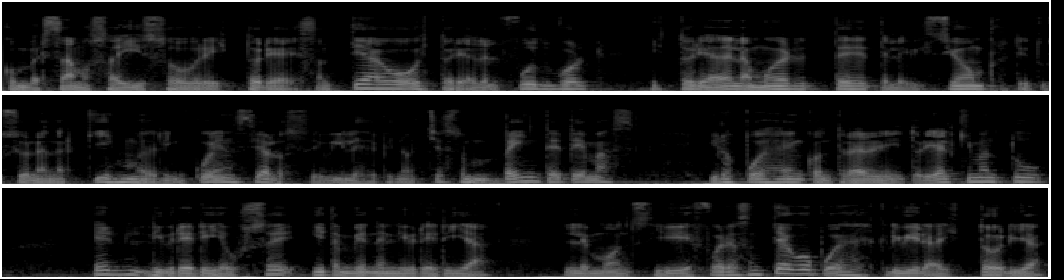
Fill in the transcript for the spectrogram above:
Conversamos ahí sobre historia de Santiago, historia del fútbol, historia de la muerte, televisión, prostitución, anarquismo, delincuencia, los civiles de Pinochet. Son 20 temas y los puedes encontrar en Editorial Quimantú, en Librería UC y también en Librería Le Monde. Si vives fuera de Santiago, puedes escribir a historia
